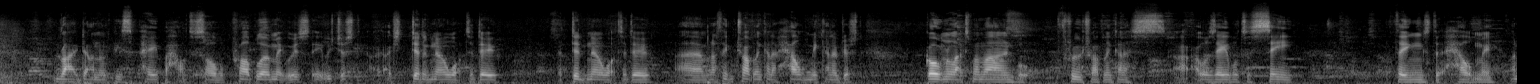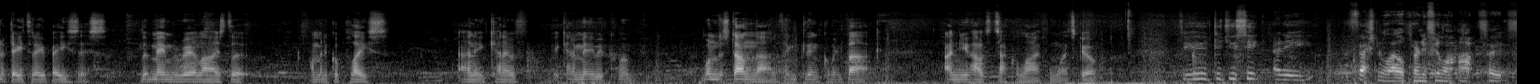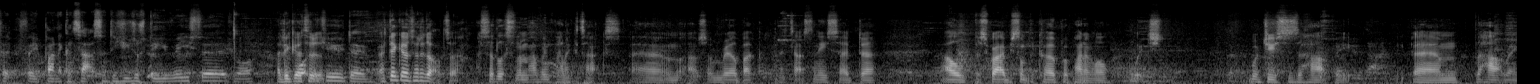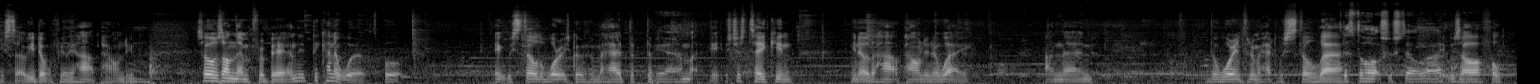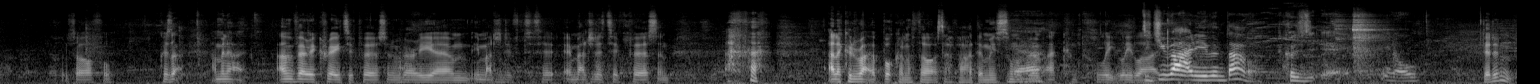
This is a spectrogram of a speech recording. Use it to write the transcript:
write down on a piece of paper how to solve a problem. It was it was just I just didn't know what to do. I didn't know what to do, um, and I think traveling kind of helped me kind of just go and relax my mind. But through traveling, kind of I was able to see things that help me on a day-to-day basis that made me realise that I'm in a good place, and it kind of it kind of made me come, understand that. And I think then coming back, I knew how to tackle life and where to go. Do you, did you seek any professional help or anything like that for, for, for your panic attacks, or did you just do your research, or I did go what to did the- you do? I did go to the doctor. I said, listen, I'm having panic attacks. Um, I have some real bad panic attacks, and he said, uh, I'll prescribe you something called propranolol, which reduces the heartbeat, um, the heart rate, so you don't feel your heart pounding. So I was on them for a bit, and they, they kind of worked, but it was still the worries going through my head. The, the, Yeah. it was just taking, you know, the heart pounding away, and then the worrying through my head was still there. The thoughts were still there. It was awful. It was awful. Because I, I mean, I, I'm a very creative person, a very um, imaginative, imaginative person, and I could write a book on the thoughts I've had. I mean, some Yeah. of them I completely like. Did you write any of them down? Because you know Didn't.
